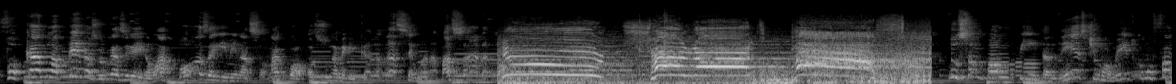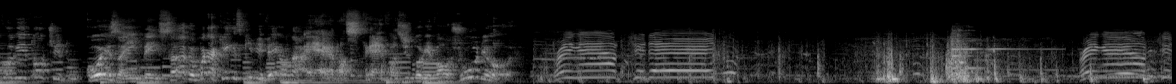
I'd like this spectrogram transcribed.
Focado apenas no Brasileirão após a eliminação na Copa Sul-Americana na semana passada, o São Paulo pinta neste momento como favorito ao título, coisa impensável para aqueles que viveram na era das trevas de Dorival Júnior. Bring out date. Bring out your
